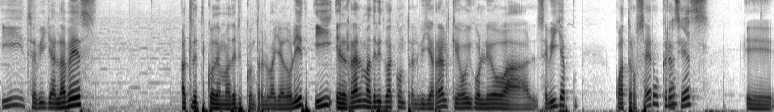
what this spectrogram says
Y Sevilla a la vez. Atlético de Madrid contra el Valladolid. Y el Real Madrid va contra el Villarreal, que hoy goleó al Sevilla 4-0, creo. Así es. eh,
